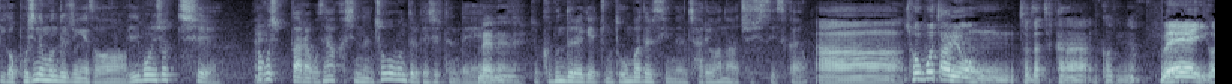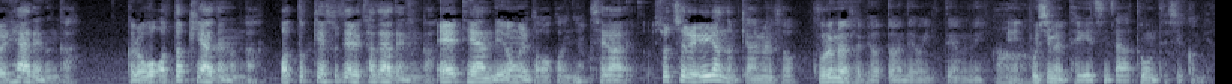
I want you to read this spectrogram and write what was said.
이거 보시는 분들 중에서 일본 쇼츠 하고 싶다라고 생각하시는 초보분들 계실 텐데 네네네. 좀 그분들에게 좀 도움받을 수 있는 자료 하나 주실 수 있을까요? 아, 초보자용 전자책 하나 있거든요. 왜 이걸 해야 되는가? 그리고 어떻게 해야 되는가? 어떻게 수제를 찾아야 되는가에 대한 내용을 넣었거든요. 제가 쇼츠를 1년 넘게 하면서 구르면서 배웠던 내용이기 때문에 아. 예, 보시면 되게 진짜 도움 되실 겁니다.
